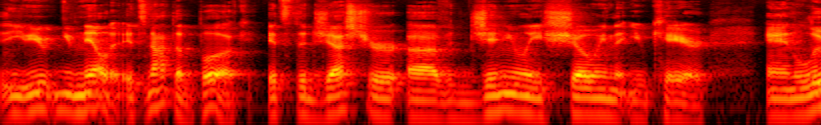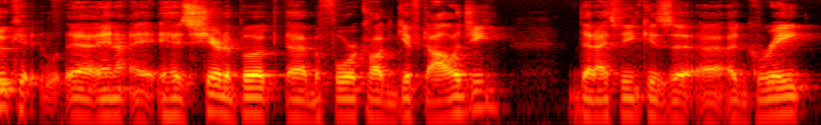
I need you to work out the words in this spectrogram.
You you nailed it. It's not the book; it's the gesture of genuinely showing that you care and Luke uh, and I, has shared a book uh, before called Giftology that I think is a, a great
